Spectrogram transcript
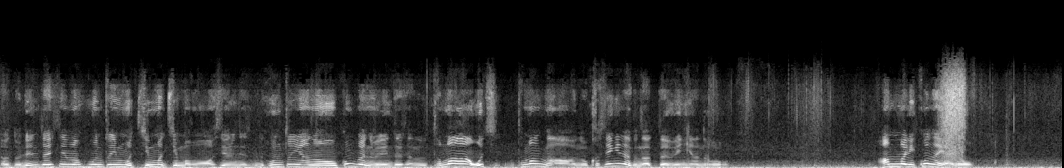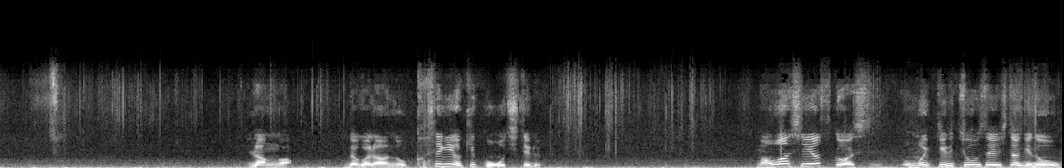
あと連帯戦は本当にもうちまちま回してるんですけど本当にあの今回の連帯戦の弾落ち弾があの稼げなくなった上にあのあんまり来ないあの欄がだからあの稼ぎが結構落ちてる。回しやすくは思いっきり調整したけど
